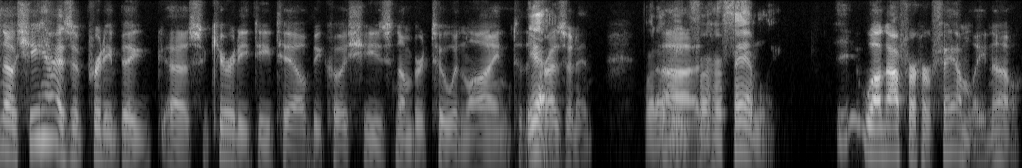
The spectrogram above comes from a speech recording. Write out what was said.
No, she has a pretty big uh, security detail because she's number two in line to the yeah. president. But I mean, uh, for her family. Well, not for her family, no.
